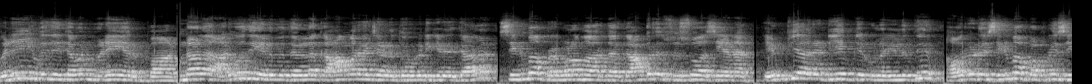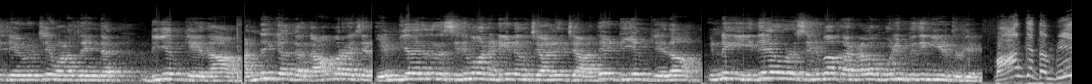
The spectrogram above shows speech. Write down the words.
வினய விதைத்தவன் வினய இருப்பான் முன்னால அறுபது எழுபதுல காமராஜரை தோற்கடிக்கிறதுக்காக சினிமா பிரபலமா இருந்த காங்கிரஸ் விசுவாசியான எம்ஜிஆர் டிஎம்கே குள்ள இழுத்து அவருடைய சினிமா பப்ளிசிட்டியை வச்சு வளர்த்த இந்த டிஎம்கே தான். அன்னைக்கு அந்த காமராஜர் எம்ஜிஆர் சினிமா நடிகனை வச்சு அழிச்ச அதே டிஎம்கே தான். இன்னைக்கு இதே ஒரு சினிமாக்காரனால மொழி பிதுங்கிட்டு இருக்கு. வாங்க தம்பி.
